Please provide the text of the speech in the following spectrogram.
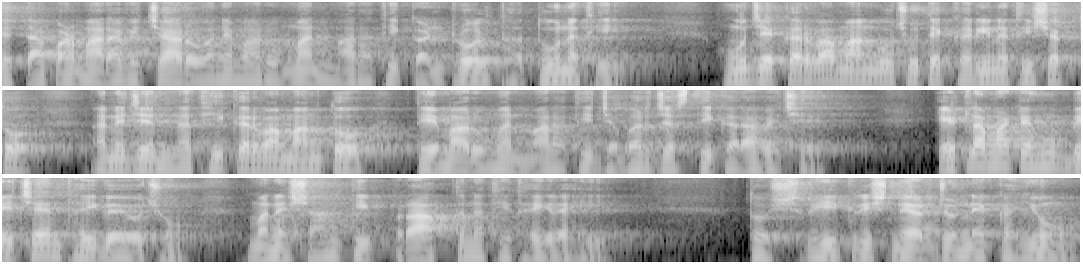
છતાં પણ મારા વિચારો અને મારું મન મારાથી કંટ્રોલ થતું નથી. હું જે કરવા માંગુ છું તે કરી નથી શકતો અને જે નથી કરવા માંગતો તે મારું મન મારાથી જબરજસ્તી કરાવે છે. એટલા માટે હું બેચેન થઈ ગયો છું. મને શાંતિ પ્રાપ્ત નથી થઈ રહી. તો શ્રી કૃષ્ણે અર્જુનને કહ્યું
